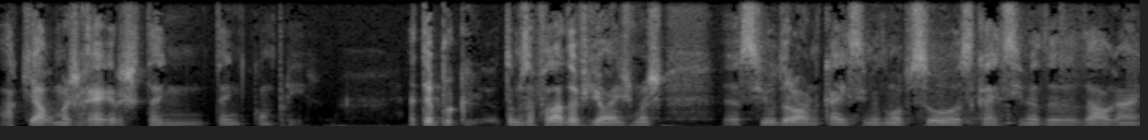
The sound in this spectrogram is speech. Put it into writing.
há aqui algumas regras que têm, têm de cumprir? Até porque estamos a falar de aviões, mas uh, se o drone cai em cima de uma pessoa, se cai em cima de, de alguém,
